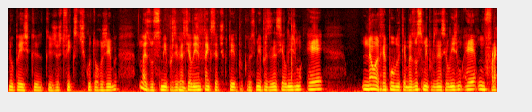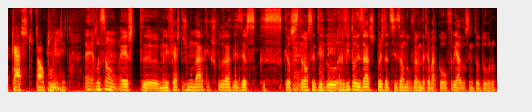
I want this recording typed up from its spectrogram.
no país que, que justifique que se discuta o regime, mas o semipresidencialismo tem que ser discutido, porque o semipresidencialismo é, não a República, mas o semipresidencialismo é um fracasso total político. Em relação a este manifesto dos monárquicos, poderá dizer-se que, se- que eles se terão sentido revitalizados depois da decisão do Governo de acabar com o feriado do 5 de Outubro?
